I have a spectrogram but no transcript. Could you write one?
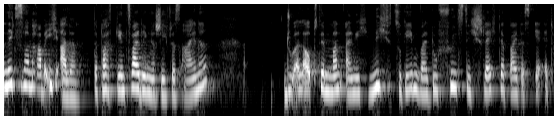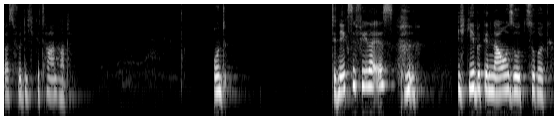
nächstes Mal mache aber ich alle. Da gehen zwei Dinge schief. Das eine, du erlaubst dem Mann eigentlich nicht zu geben, weil du fühlst dich schlecht dabei, dass er etwas für dich getan hat. Und der nächste Fehler ist, ich gebe genauso zurück.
